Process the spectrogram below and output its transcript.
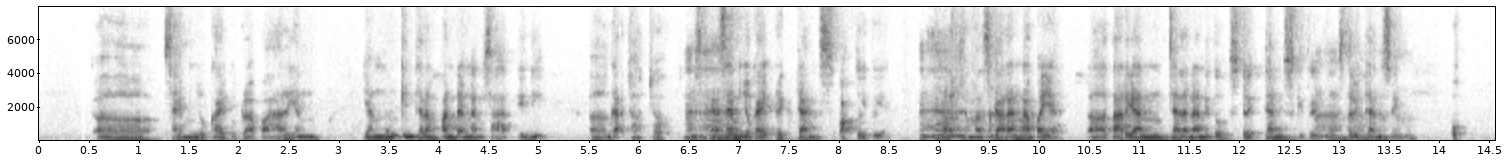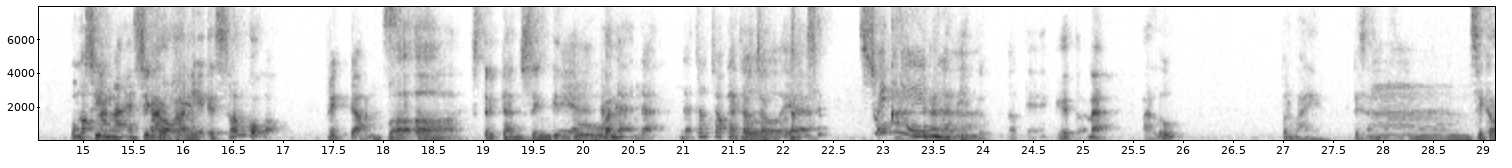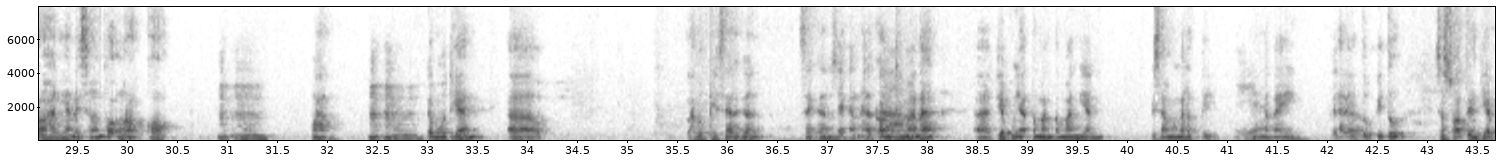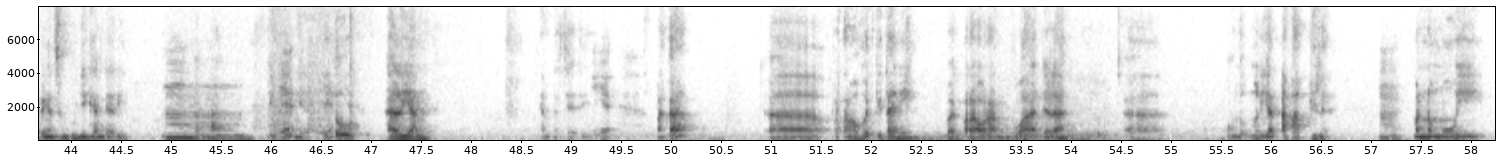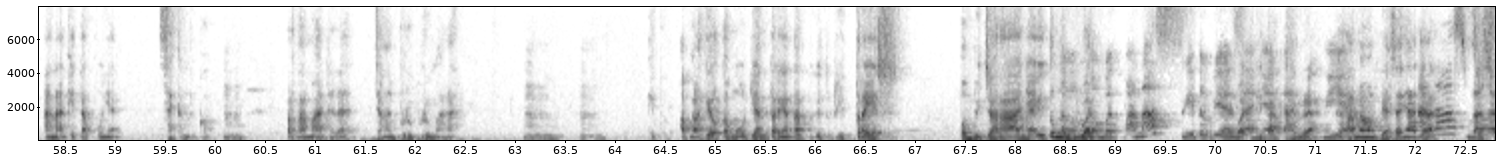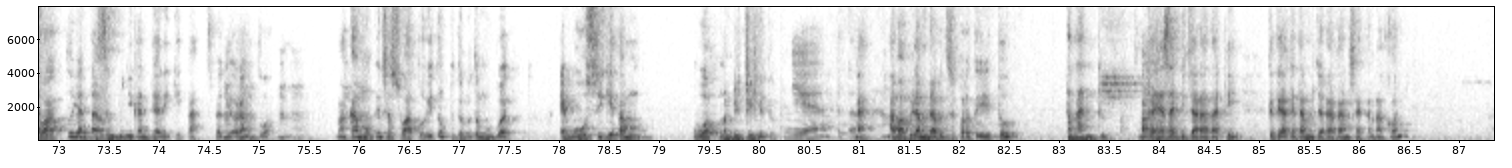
uh, saya menyukai beberapa hal yang yang mungkin dalam pandangan saat ini Eh, nggak uh, cocok. Misalnya uh -huh. saya menyukai break dance waktu itu ya. Uh -huh. Kalau zaman sekarang apa ya? Uh, tarian jalanan itu street dance gitu itu, uh -huh. street dancing. Oh, fungsi si, si rohani Islam kok break dance. Bah, gitu. uh, street dancing gitu iya, kan, kan nggak nggak nggak cocok gak itu. Cocok. Ya. Tapi saya suka Pengen. dengan hal itu. Oke. Okay. Gitu. Nah, lalu bermain di sana. Hmm. Si kerohanian Islam kok ngerokok. Mm -mm. Mal. Mm -mm. Kemudian uh, lalu geser ke second, second account, account di mana uh, dia punya teman-teman yang bisa mengerti iya, mengenai betul. hal itu. Itu sesuatu yang dia pengen sembunyikan dari hmm, bapak ibunya. Iya, iya, itu iya. hal yang yang terjadi. Iya. Maka uh, pertama buat kita nih, buat para orang tua adalah uh, untuk melihat apabila hmm. menemui anak kita punya second account. Hmm. Pertama adalah jangan buru-buru marah. Hmm. Hmm Gitu. Apalagi kalau kemudian ternyata begitu di trace pembicaraannya itu membuat membuat panas gitu biasanya membuat kita kan. gerah. Iya. Karena memang biasanya ada sesuatu yang Betul. disembunyikan dari kita sebagai mm -hmm. orang tua. Mm -hmm. Maka mungkin sesuatu itu betul-betul membuat emosi kita wah mendidih itu. Iya, betul. Nah, apabila mendapat seperti itu, tenang dulu. Iya. Makanya saya bicara tadi ketika kita membicarakan second account,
